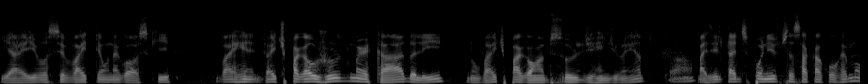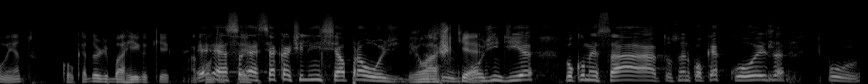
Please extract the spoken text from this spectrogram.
E aí você vai ter um negócio que vai, vai te pagar o juro do mercado ali, não vai te pagar um absurdo de rendimento, tá. mas ele está disponível para você sacar a qualquer momento. Qualquer dor de barriga que é, acontecer. Essa, essa é a cartilha inicial para hoje. Eu assim, acho que é. Hoje em dia, vou começar, estou sonhando qualquer coisa, tipo,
